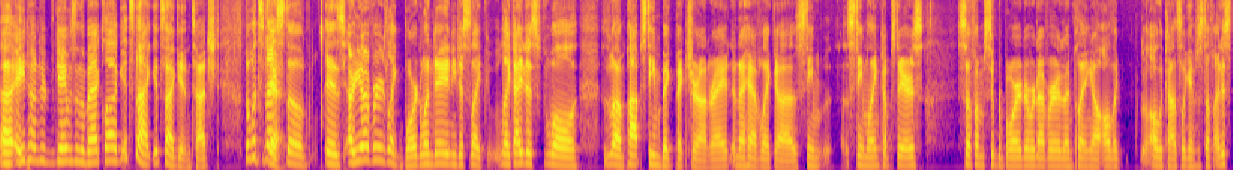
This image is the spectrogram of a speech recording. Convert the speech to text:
uh, 800 games in the backlog. It's not. It's not getting touched. But what's nice yeah. though is, are you ever like bored one day and you just like, like I just will um, pop Steam Big Picture on right, and I have like a Steam Steam Link upstairs. So if I'm super bored or whatever, and I'm playing out all the all the console games and stuff, I just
